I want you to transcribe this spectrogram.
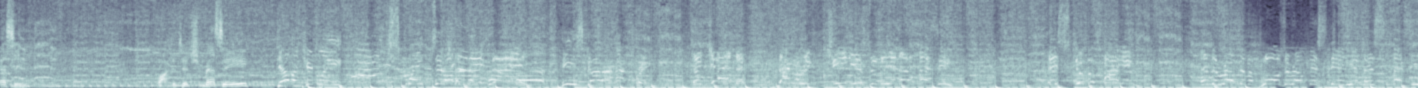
Messi. Rakitic. Messi. Delicately scrapes it under the crossbar. He's got a hat trick. Again, staggering genius of Lionel Messi is stupefying. And the round of applause around this stadium as Messi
